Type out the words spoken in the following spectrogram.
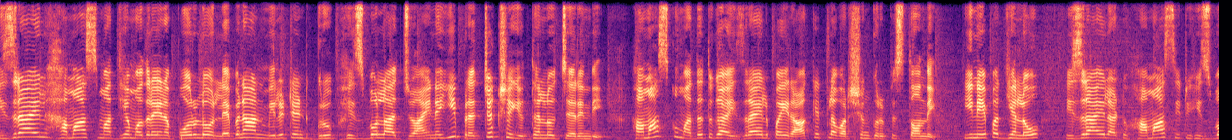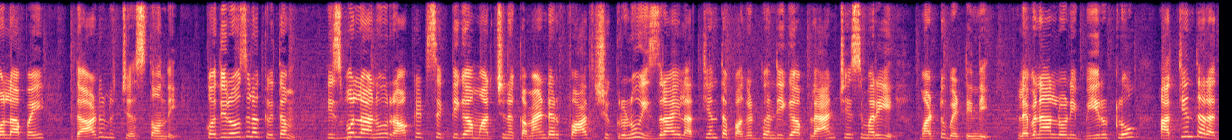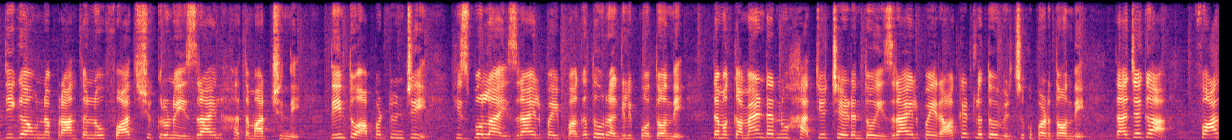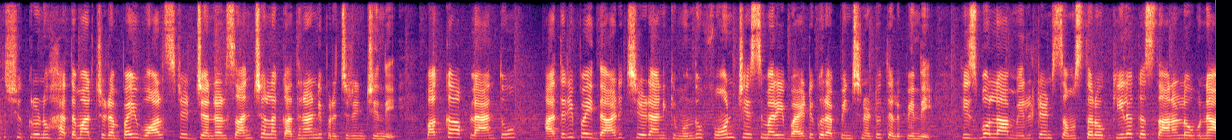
ఇజ్రాయెల్ హమాస్ మధ్య మొదలైన పోరులో Lebanon militant group Hezbollah join అయ్యి ప్రత్యక్ష యుద్ధంలో చేరింది. హమాస్కు మద్దతుగా ఇజ్రాయెల్పై రాకెట్ల వర్షం కురిపిస్తోంది. ఈ నేపథ్యంలో ఇజ్రాయెల్ అటు హమాస్ ఇటు హిజ్బొల్లాపై దాడులు చేస్తోంది. కొద్ది రోజుల క్రితం హిజ్బొల్లాను రాకెట్ శక్తిగా మార్చిన కమాండర్ ఫాద్ శుక్రును ఇజ్రాయెల్ అత్యంత పగడ్బందీగా ప్లాన్ చేసి మరీ మట్టుబెట్టింది. లెబనాన్లోని బీరుట్లో అత్యంత రద్దీగా ఉన్న ప్రాంతంలో ఫాద్ శుక్రును ఇజ్రాయెల్ హతమార్చింది. దీంతో అప్పటి నుంచి హిజ్బుల్లా ఇజ్రాయెల్పై పగతో రగిలిపోతోంది. తమ కమాండర్ను హత్య చేయడంతో ఇజ్రాయెల్పై రాకెట్లతో విరుచుకుపడుతోంది. తాజాగా ఫాద్ శుక్రును హతమార్చడంపై వాల్ స్ట్రీట్ జనరల్ సంచలన కథనాన్ని ప్రచురించింది. పక్కా ప్లాన్తో అతడిపై దాడి చేయడానికి ముందు ఫోన్ చేసి మరీ బయటకు రప్పించినట్టు తెలిపింది. హిజ్బుల్లా మిలిటెంట్ సంస్థలో కీలక స్థానంలో ఉన్న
